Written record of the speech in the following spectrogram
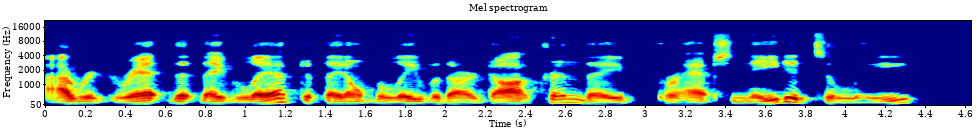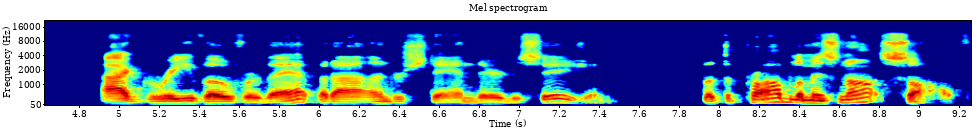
I regret that they've left. If they don't believe with our doctrine, they perhaps needed to leave. I grieve over that, but I understand their decision. But the problem is not solved.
